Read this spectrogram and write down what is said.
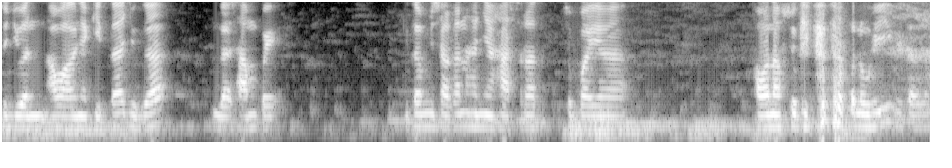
tujuan awalnya kita juga nggak sampai. Kita misalkan hanya hasrat supaya hawa nafsu kita terpenuhi misalkan.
